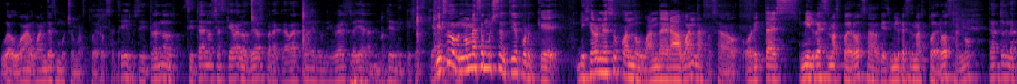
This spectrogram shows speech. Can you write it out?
Wanda es mucho más poderosa. que Sí, pues si Thanos, si Thanos chasqueaba los dedos para acabar con el universo, ella no tiene ni que chasquear. Que eso no me hace mucho sentido porque dijeron eso cuando Wanda era Wanda. O sea, ahorita es mil veces más poderosa, diez mil veces más poderosa, ¿no? Tanto en la,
